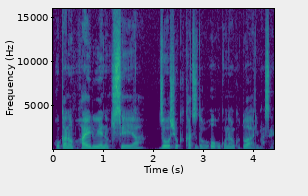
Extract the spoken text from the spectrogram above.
他のファイルへの規制や増殖活動を行うことはありません。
